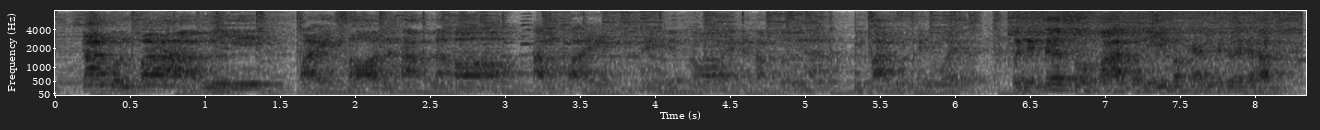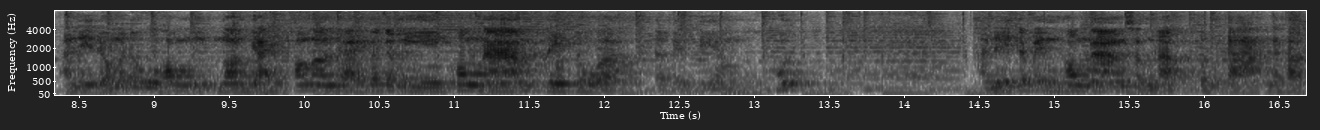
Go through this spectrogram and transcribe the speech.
ๆด้านบนฝ้ามีไฟซ่อนนะครับ แล้วก็ทำไฟให้เรียบร้อยนะครับสวยงามมีฝ้าหนุนให้ด้วยเฟอร์นิเจอร์โซฟาตัวนี้มาแข่งให้ด้วยนะครับ อันนี้เดี๋ยวมาดูห้องนอนใหญ่ ห้องนอนใหญ่ก็จะมีห้องน้ำในตัวจะเป็นเตียงพุทอันนี้จะเป็นห้องน้ำสำหรับส่วนกลางนะครับ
